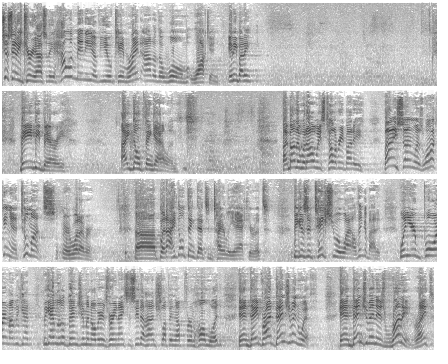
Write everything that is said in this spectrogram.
Just any curiosity, how many of you came right out of the womb walking? Anybody? Maybe Barry. I don't think Alan. My mother would always tell everybody, my son was walking at two months or whatever. Uh, but I don't think that's entirely accurate because it takes you a while. Think about it. When you're born, we got we got little Benjamin over here. It's very nice to see the Hans schlepping up from Homewood, and they brought Benjamin with, and Benjamin is running. Right?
